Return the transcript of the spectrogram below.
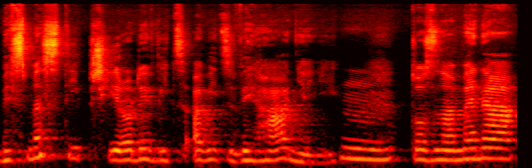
my jsme z té přírody víc a víc vyháněni. Hmm. To znamená,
